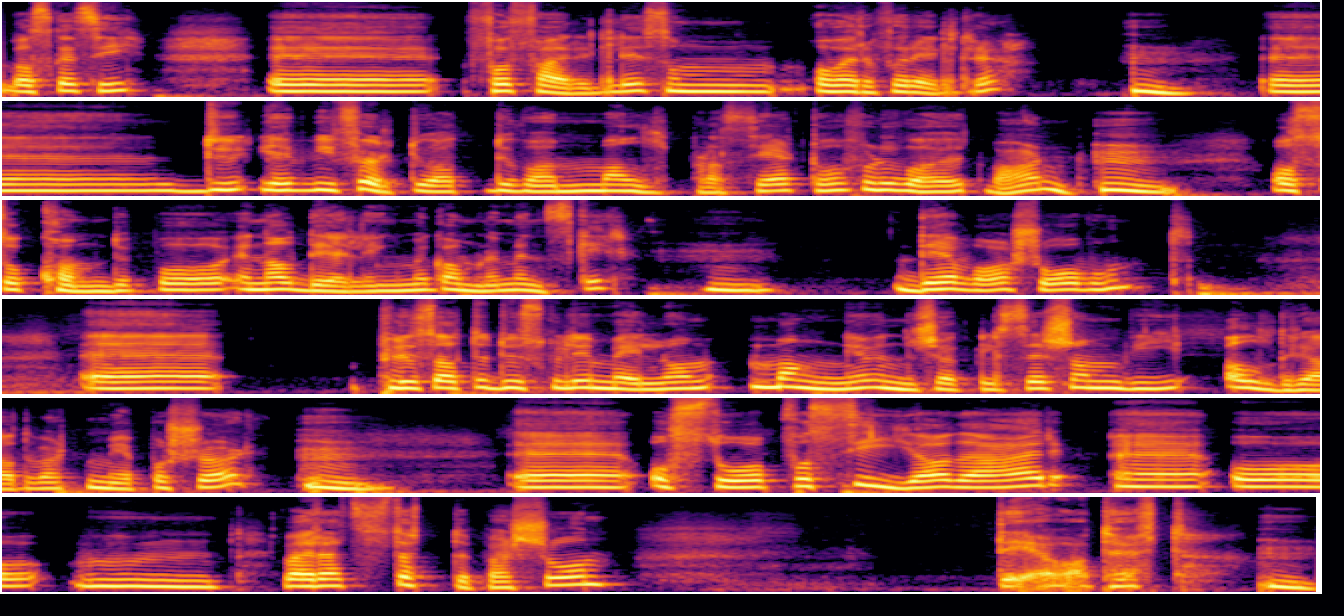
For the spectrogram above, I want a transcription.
Hva skal jeg si eh, Forferdelig som å være foreldre. Mm. Eh, du, vi følte jo at du var malplassert òg, for du var jo et barn. Mm. Og så kom du på en avdeling med gamle mennesker. Mm. Det var så vondt. Eh, pluss at du skulle imellom mange undersøkelser som vi aldri hadde vært med på sjøl. Eh, å stå på sida der eh, og mm, være et støtteperson, det var tøft. Mm.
